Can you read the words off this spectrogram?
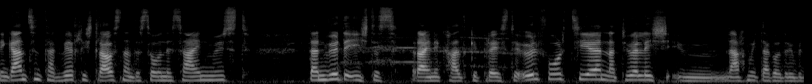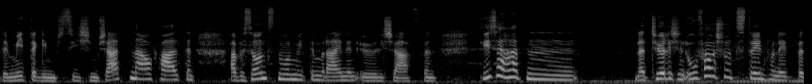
den ganzen Tag wirklich draußen an der Sonne sein müsst, dann würde ich das reine kaltgepresste Öl vorziehen. Natürlich im Nachmittag oder über den Mittag sich im Schatten aufhalten, aber sonst nur mit dem reinen Öl schaffen. Dieser hat einen natürlichen UV-Schutz drin von etwa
